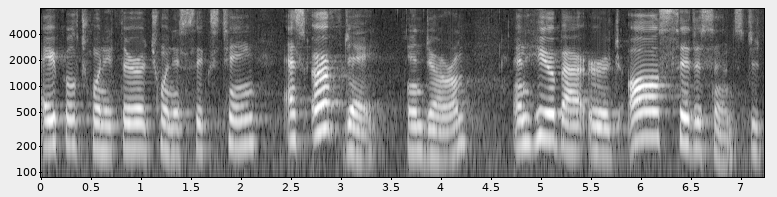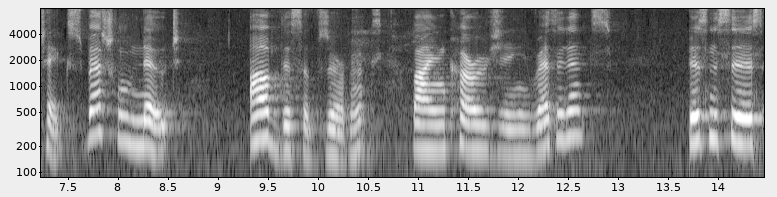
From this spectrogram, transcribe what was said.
April 23, 2016, as Earth Day in Durham, and hereby urge all citizens to take special note of this observance by encouraging residents, businesses,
